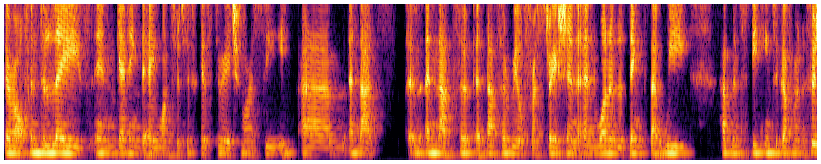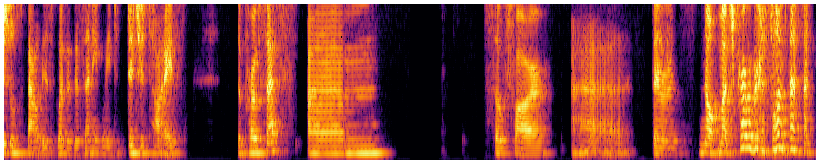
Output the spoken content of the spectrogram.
there are often delays in getting the A1 certificates through HMRC, um, and that's and, and, that's a that's a real frustration. And one of the things that we have been speaking to government officials about is whether there's any way to digitize the process. Um, so far, uh, there is not much progress on that.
